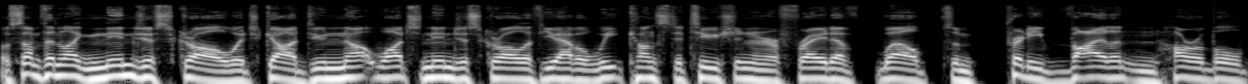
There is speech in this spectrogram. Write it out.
Or something like Ninja Scroll, which, God, do not watch Ninja Scroll if you have a weak constitution and are afraid of, well, some pretty violent and horrible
